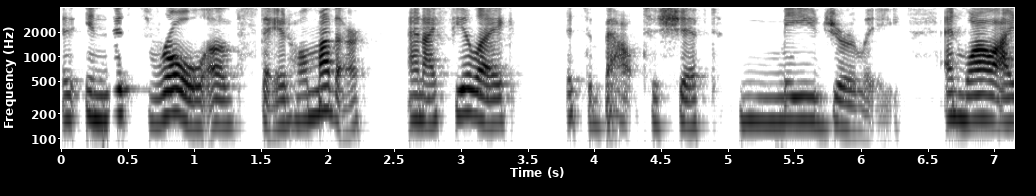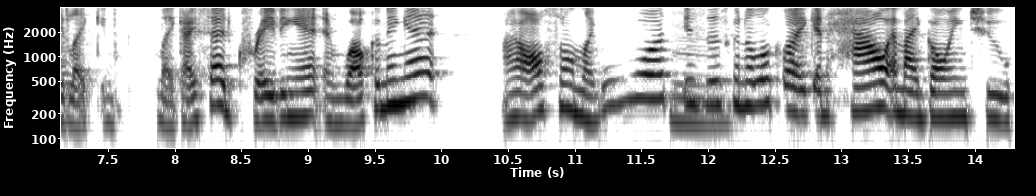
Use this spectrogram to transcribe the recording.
in this role of stay at home mother. And I feel like it's about to shift majorly. And while I like, like I said, craving it and welcoming it, I also am like, what is this Mm. going to look like? And how am I going to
